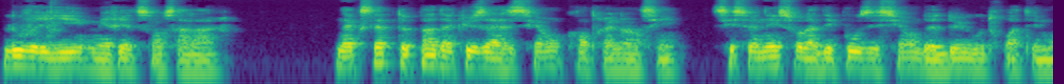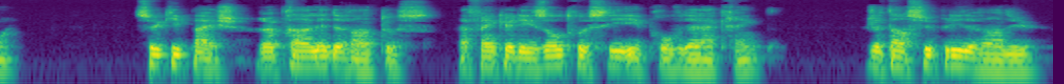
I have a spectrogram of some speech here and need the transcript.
l'ouvrier mérite son salaire. N'accepte pas d'accusation contre un ancien, si ce n'est sur la déposition de deux ou trois témoins. Ceux qui pêchent, reprends-les devant tous, afin que les autres aussi éprouvent de la crainte. Je t'en supplie devant Dieu,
